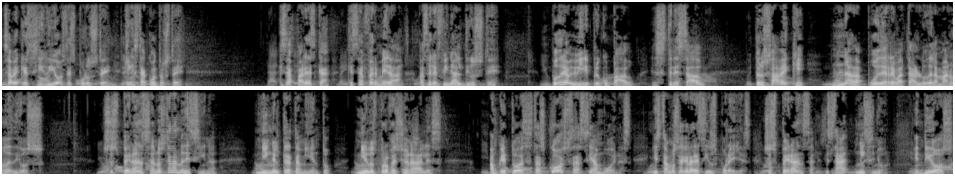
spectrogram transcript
Sabe que si Dios es por usted, ¿quién está contra usted? Quizá parezca que esa enfermedad va a ser el final de usted. Podría vivir preocupado, estresado, pero sabe que nada puede arrebatarlo de la mano de Dios. Su esperanza no está en la medicina, ni en el tratamiento, ni en los profesionales, aunque todas estas cosas sean buenas, y estamos agradecidos por ellas. Su esperanza está en el Señor, en Dios,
